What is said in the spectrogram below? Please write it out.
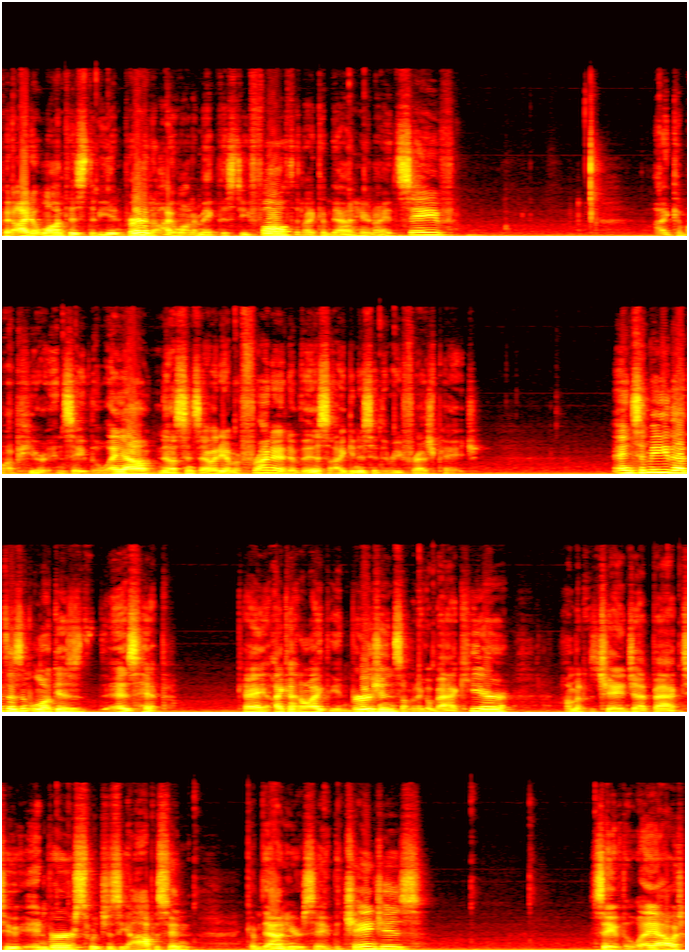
but I don't want this to be inverted. I want to make this default, and I come down here and I hit save. I come up here and save the layout. Now, since I already have a front end of this, I can just hit the refresh page. And to me, that doesn't look as, as hip. Okay, I kind of like the inversion, so I'm going to go back here. I'm going to change that back to inverse, which is the opposite. Come down here, save the changes, save the layout,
